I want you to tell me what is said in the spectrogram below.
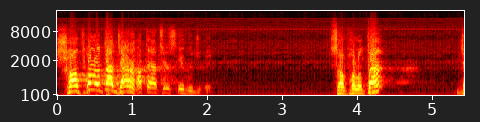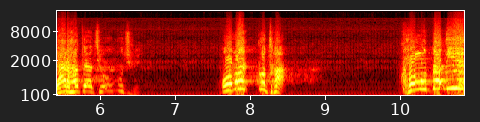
সফলতা যার হাতে আছে সে বুঝবে। সফলতা যার হাতে আছে ও বুঝবে। অবাক কথা! ক্ষমতা দিয়ে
